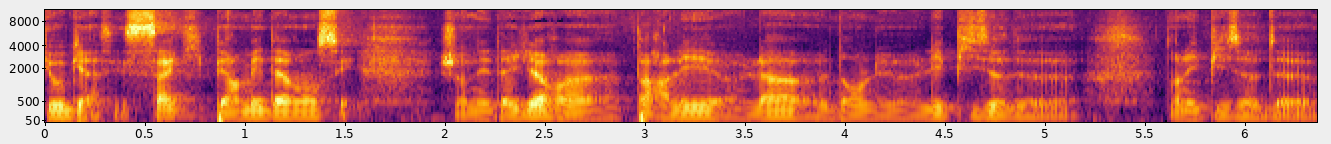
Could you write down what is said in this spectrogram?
yoga. C'est ça qui permet d'avancer. J'en ai d'ailleurs euh, parlé euh, là dans l'épisode euh, dans l'épisode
